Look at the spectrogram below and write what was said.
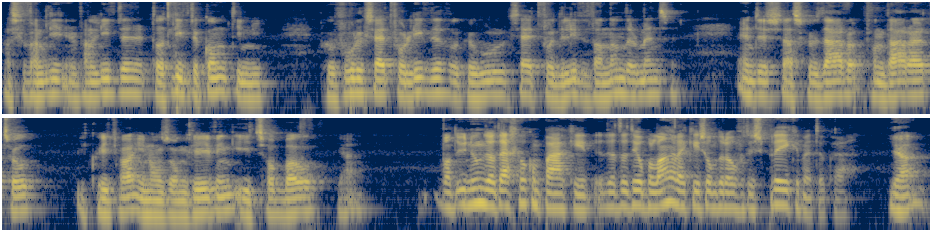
Als je van, lie- van liefde tot liefde komt, in gevoeligheid voor liefde, voor gevoeligheid voor de liefde van andere mensen. En dus als we daar, van daaruit zo, ik weet wat, in onze omgeving iets opbouwen, ja. Want u noemde dat eigenlijk ook een paar keer, dat het heel belangrijk is om erover te spreken met elkaar. Ja,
